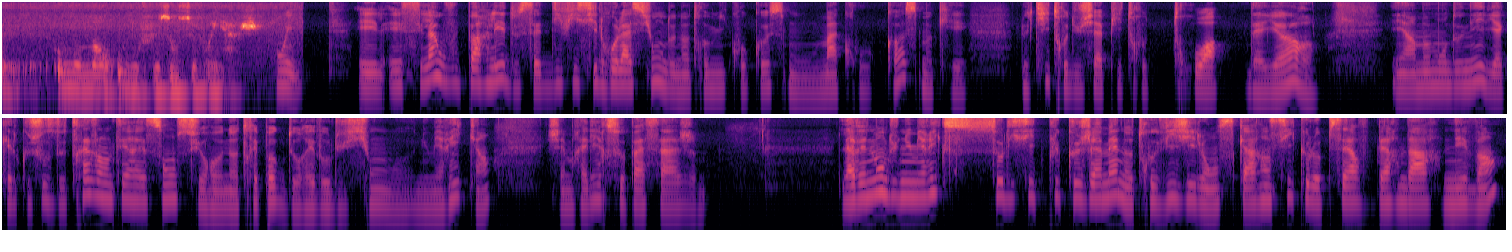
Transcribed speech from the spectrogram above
euh, au moment où nous faisons ce voyage. Oui. Et, c'est là où vous parlez de cette difficile relation de notre microcosme ou macrocosme, qui est le titre du chapitre 3 d'ailleurs. Et à un moment donné, il y a quelque chose de très intéressant sur euh, notre époque de révolution euh, numérique. hein. J'aimerais lire ce passage. L'avènement du numérique sollicite plus que jamais notre vigilance, car ainsi que l'observe Bernard Névin,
